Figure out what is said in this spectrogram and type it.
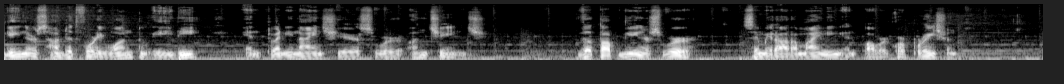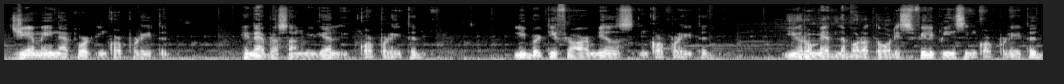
gainers 141 to 80 and 29 shares were unchanged. The top gainers were Semirara Mining and Power Corporation, GMA Network Incorporated, Ginebra San Miguel Incorporated, Liberty Flour Mills Incorporated, Euromed Laboratories Philippines Incorporated,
